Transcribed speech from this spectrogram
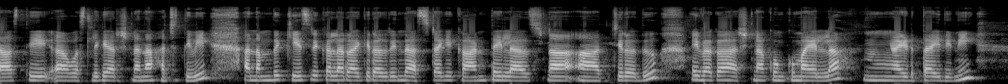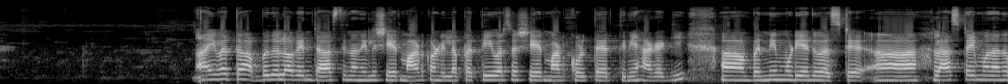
ಜಾಸ್ತಿ ಹೊಸ್ಲಿಗೆ ಅರಿಶಿನ ಹಚ್ತೀವಿ ನಮ್ಮದು ಕೇಸರಿ ಕಲರ್ ಆಗಿರೋದ್ರಿಂದ ಅಷ್ಟಾಗಿ ಕಾಣ್ತಾ ಇಲ್ಲ ಅರಿಶಿನ ಹಚ್ಚಿರೋದು. ಇವಾಗ ಅರಿಶಿನ, ಕುಂಕುಮ ಎಲ್ಲ ಇಡ್ತಾ ಇದ್ದೀನಿ. ಇವತ್ತು ಹಬ್ಬದ ಲಾಗೇನು ಜಾಸ್ತಿ ನಾನು ಇಲ್ಲಿ ಶೇರ್ ಮಾಡ್ಕೊಂಡಿಲ್ಲ. ಪ್ರತಿ ವರ್ಷ ಶೇರ್ ಮಾಡ್ಕೊಳ್ತಾ ಇರ್ತೀನಿ. ಹಾಗಾಗಿ ಬನ್ನಿ ಮುಡಿಯೋದು ಅಷ್ಟೇ. ಲಾಸ್ಟ್ ಟೈಮು ನಾನು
